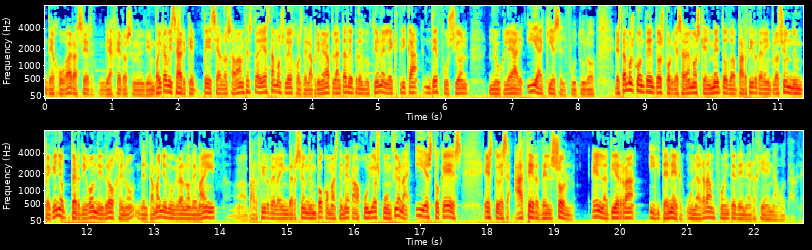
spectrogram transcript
de jugar a ser viajeros en el tiempo. Hay que avisar que pese a los avances todavía estamos lejos de la primera planta de producción eléctrica de fusión nuclear y aquí es el futuro. Estamos contentos porque sabemos que el método a partir de la implosión de un pequeño perdigón de hidrógeno del tamaño de un grano de maíz, a partir de la inversión de un poco más de megajulios funciona. ¿Y esto qué es? Esto es hacer del Sol en la Tierra y tener una gran fuente de energía inagotable.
